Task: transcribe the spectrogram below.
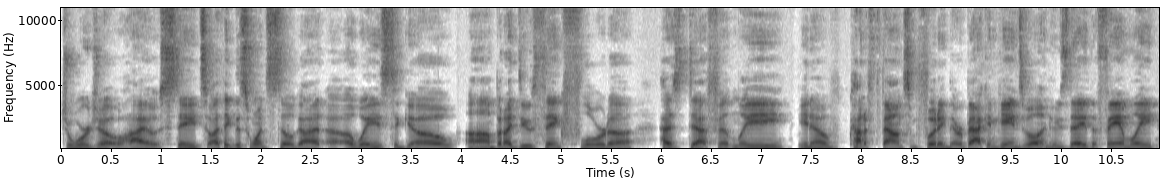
Georgia, Ohio State. So I think this one's still got a, a ways to go. Um, but I do think Florida has definitely, you know, kind of found some footing. They were back in Gainesville, and who's they? The family.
